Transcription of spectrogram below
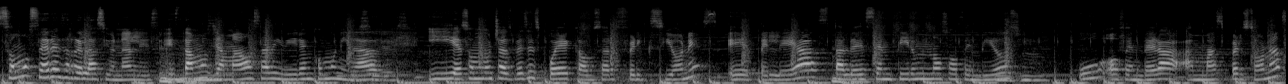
somos seres relacionales, estamos llamados a vivir en comunidad y eso muchas veces puede causar fricciones, eh, peleas, tal vez sentirnos ofendidos u ofender a más personas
